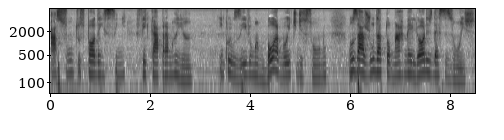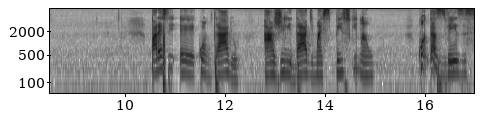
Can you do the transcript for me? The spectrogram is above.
assuntos podem sim ficar para amanhã. Inclusive, uma boa noite de sono nos ajuda a tomar melhores decisões. Parece é, contrário à agilidade, mas penso que não. Quantas vezes,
